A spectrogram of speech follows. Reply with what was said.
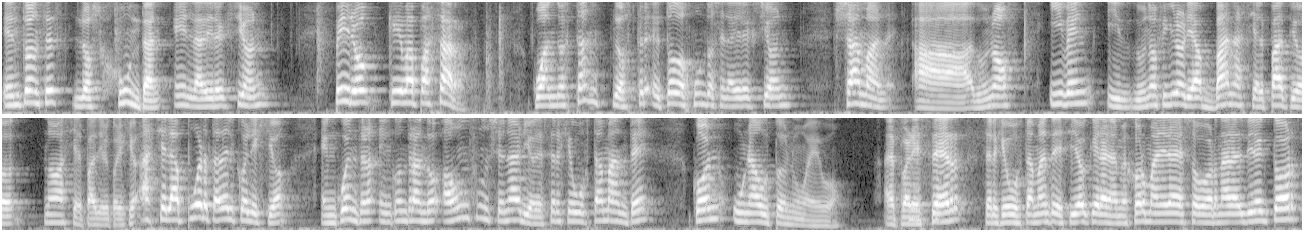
Entonces los juntan en la dirección, pero ¿qué va a pasar? Cuando están eh, todos juntos en la dirección, llaman a Dunov y ven, y Dunov y Gloria van hacia el patio, no hacia el patio del colegio, hacia la puerta del colegio, encontrando a un funcionario de Sergio Bustamante con un auto nuevo. Al parecer, Sergio Bustamante decidió que era la mejor manera de sobornar al director.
